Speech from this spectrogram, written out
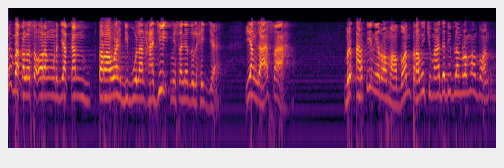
Coba kalau seorang mengerjakan taraweh di bulan haji, misalnya Dhul Hijjah. Yang nggak sah. Berarti ini Ramadan, tarawih cuma ada di bulan Ramadan.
